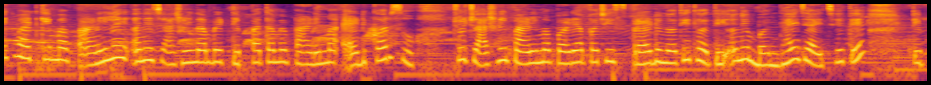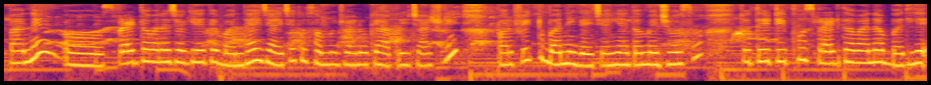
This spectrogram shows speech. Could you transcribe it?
એક વાટકીમાં પાણી લઈ અને ચાસણીના બે ટીપ્પા તમે પાણીમાં એડ કરશો. જો ચાસણી પાણીમાં પડ્યા પછી સ્પ્રેડ નથી થતી અને બંધાઈ જાય છે તે ટીપ્પાને સ્પ્રેડ થવાના જગ્યાએ તે બંધાઈ જાય છે તો સમજવાનું કે આપણી ચાસણી પરફેક્ટ બની ગઈ છે. અહીંયા તમે જોશો તો તે ટીપું સ્પ્રેડ થવાના બદલે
